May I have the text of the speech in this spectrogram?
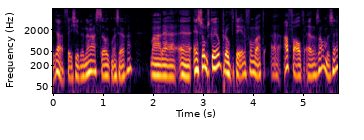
ja, vis je ernaast, zal ik maar zeggen. Maar, eh, eh, en soms kun je ook profiteren van wat eh, afvalt ergens anders. Hè?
